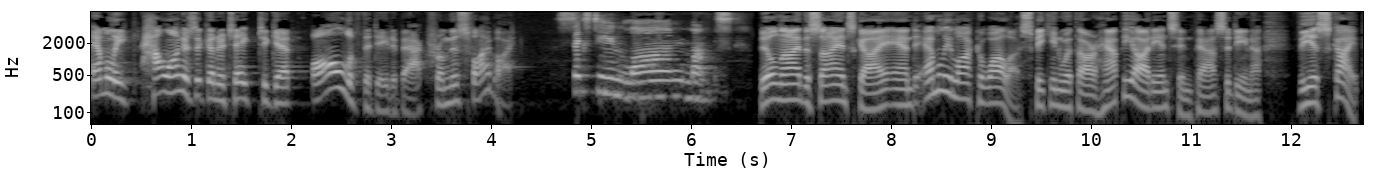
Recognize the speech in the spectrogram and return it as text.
Emily, how long is it going to take to get all of the data back from this flyby? 16 long months. Bill Nye, the science guy, and Emily Lakdawalla speaking with our happy audience in Pasadena via Skype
